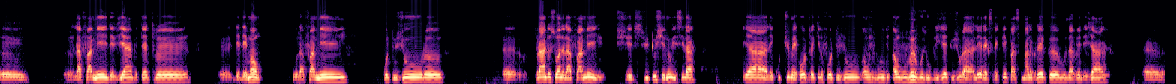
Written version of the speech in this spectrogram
euh, euh, la famille devient peut-être des démons. Pour la famille, faut toujours euh, prendre soin de la famille. Surtout chez nous ici, là, il y a les coutumes et autres qu'il faut toujours, on vous, veut vous obliger toujours à les respecter parce que malgré que vous avez déjà, euh,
